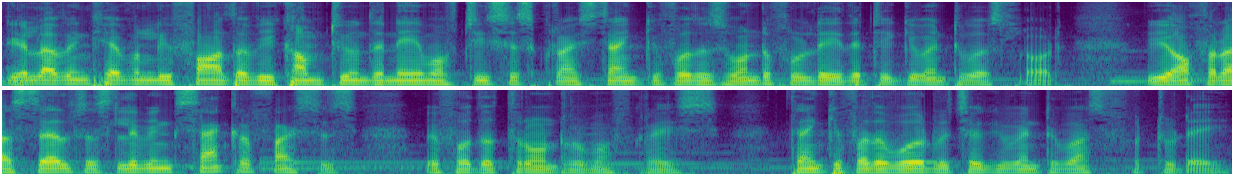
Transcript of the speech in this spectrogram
Dear loving Heavenly Father, we come to you in the name of Jesus Christ. Thank you for this wonderful day that you've given to us, Lord. We offer ourselves as living sacrifices before the throne room of grace. Thank you for the word which you have given to us for today.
